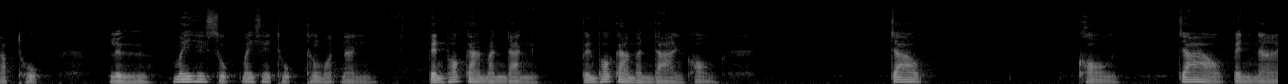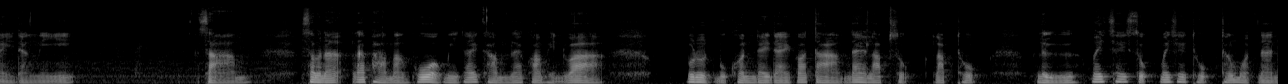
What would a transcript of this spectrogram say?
รับทุกข์หรือไม่ใช่สุขไม่ใช่ทุกข์ทั้งหมดนั้น เป็นเพราะการบันดาลเป็นเพราะการบันดาลของเจ้าของเจ้าเป็นนายดังนี้ 3. สมณะและพาบางพวกมีถ้อยคำและความเห็นว่า บุรุษบุคคลใด ๆ ก็ตามได้รับสุขรับทุกข์หรือไม่ใช่สุขไม่ใช่ทุกข์ทั้งหมดนั้น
